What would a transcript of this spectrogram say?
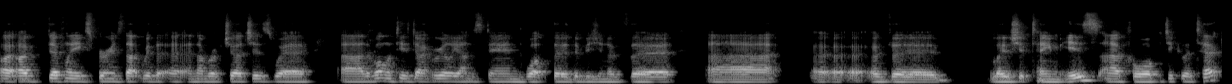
I, have definitely experienced that with a, a number of churches where uh, the volunteers don't really understand what the, the vision of the uh, uh, of the leadership team is uh, for particular tech.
